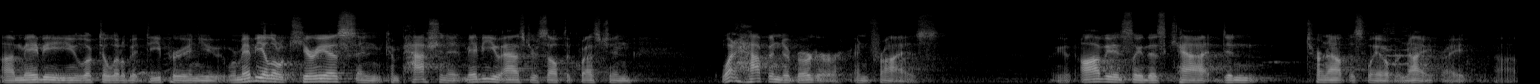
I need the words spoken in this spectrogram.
uh, maybe you looked a little bit deeper and you were maybe a little curious and compassionate. Maybe you asked yourself the question, what happened to burger and fries? Obviously, this cat didn't turn out this way overnight, right? Um,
